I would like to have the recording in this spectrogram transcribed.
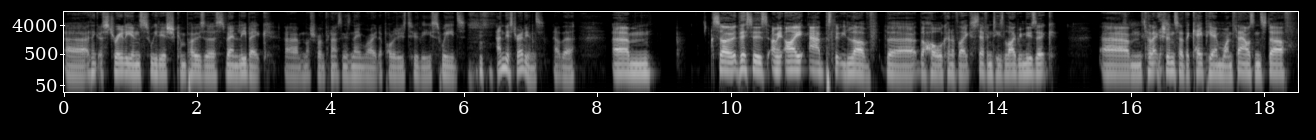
uh, I think Australian Swedish composer Sven Libaek. Uh, I'm not sure if I'm pronouncing his name right. Apologies to the Swedes and the Australians out there. Um, so this is, I mean, I absolutely love the the whole kind of like 70s library music um, collection. So the KPM 1000 stuff,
